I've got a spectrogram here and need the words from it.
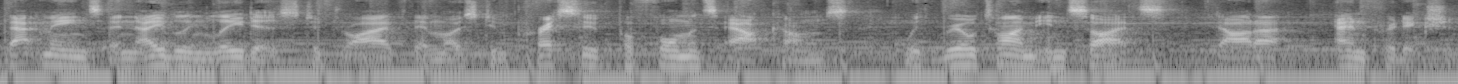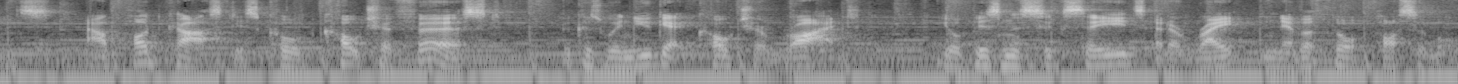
That means enabling leaders to drive their most impressive performance outcomes with real time insights, data, and predictions. Our podcast is called Culture First because when you get culture right, your business succeeds at a rate never thought possible.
